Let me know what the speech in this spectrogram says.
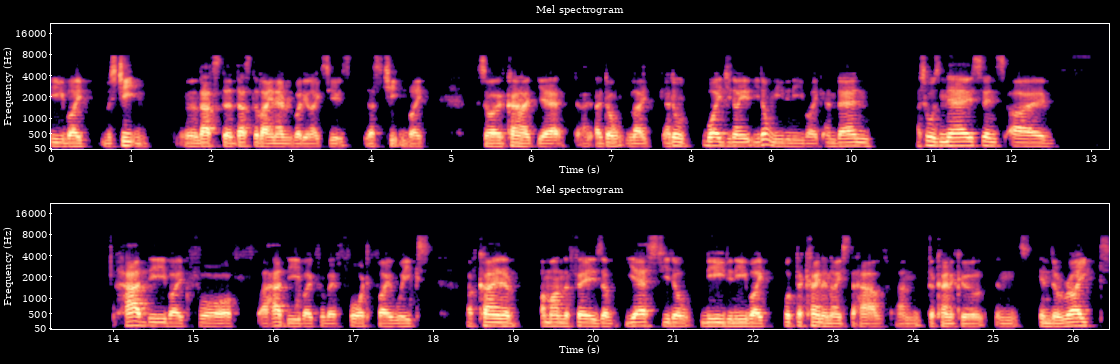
e-bike was cheating. Uh, that's the that's the line everybody likes to use. That's cheating bike. So I kind of like, yeah, I, I, don't like, I don't. Why do you know you don't need an e-bike? And then I suppose now since I've had the e-bike for I had the e-bike for about four to five weeks, I've kind of I'm on the phase of yes, you don't need an e-bike, but they're kind of nice to have and they're kind of cool and in the right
